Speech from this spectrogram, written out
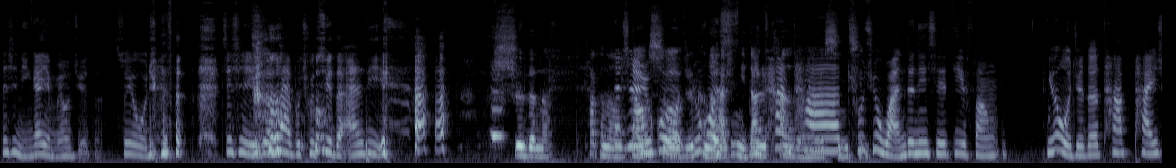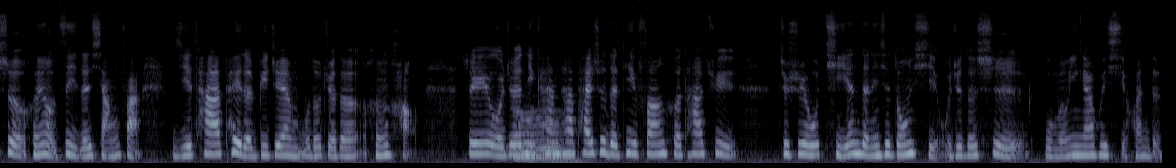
但是你应该也没有觉得。所以我觉得 这是一个卖不出去的安利。是的呢，他可能。但是如果如果你看他出去玩的那些地方，因为我觉得他拍摄很有自己的想法，以及他配的 BGM 我都觉得很好，所以我觉得你看他拍摄的地方和他去就是我体验的那些东西，我觉得是我们应该会喜欢的。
